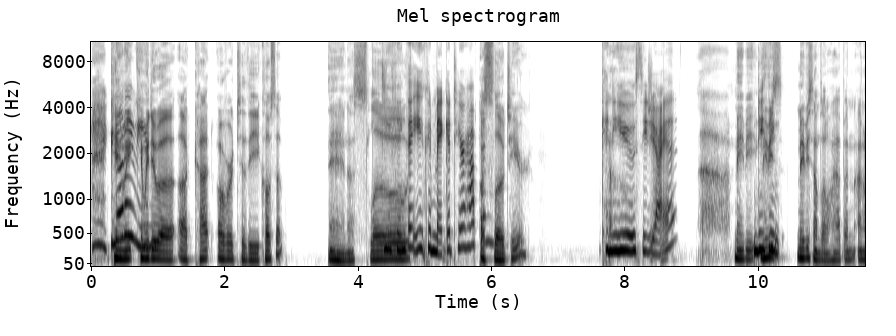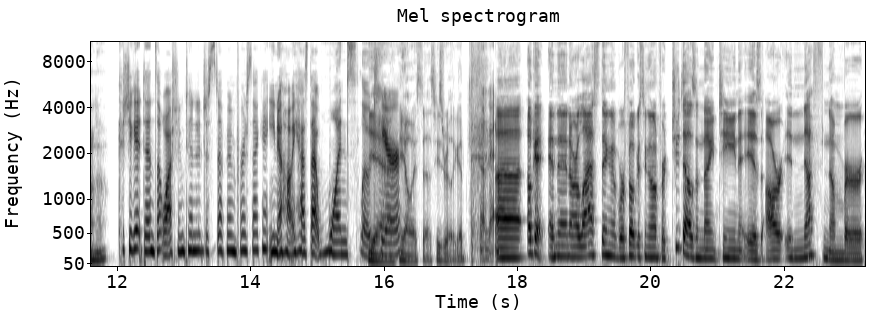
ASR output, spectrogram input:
You can know we what I can we do a, a cut over to the close-up and a slow Do you think that you could make a tear happen? a slow tear Can you CGI it? maybe Do maybe think- maybe something will happen. I don't know. Could you get Denzel Washington to just step in for a second? You know how he has that one slow yeah, tear. he always does. He's really good. So good. Uh, okay, and then our last thing that we're focusing on for 2019 is our enough number,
